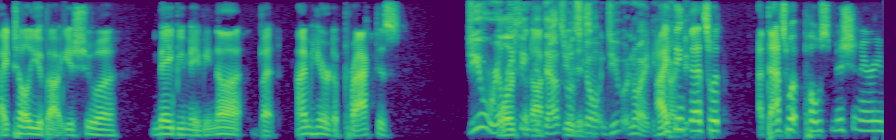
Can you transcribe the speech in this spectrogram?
I tell you about Yeshua, maybe, maybe not, but I'm here to practice. Do you really think that Orthodox that's what's Judaism. going? Do you no? I on. think that's what that's what post missionary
